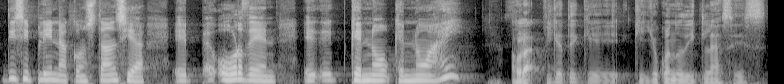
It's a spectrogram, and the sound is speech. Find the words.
disciplina, constancia, eh, orden, eh, eh, que, no, que no hay. Ahora, fíjate que, yo cuando di clases,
